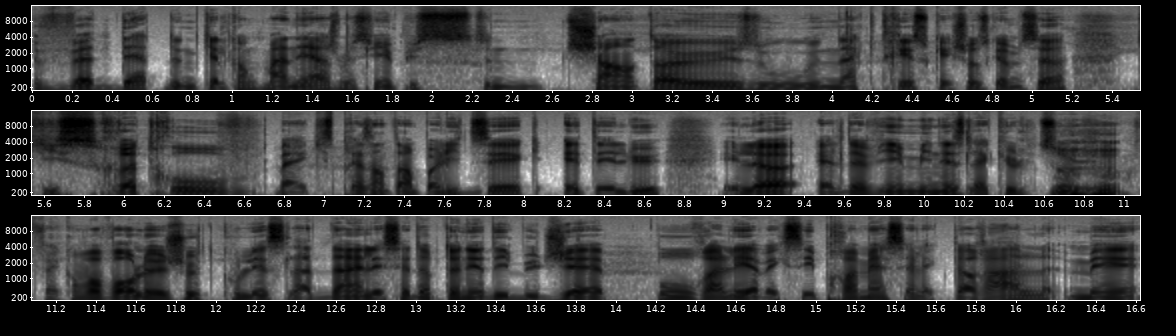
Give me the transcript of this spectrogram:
vedette d'une quelconque manière. Je me souviens plus si c'est une chanteuse ou une actrice ou quelque chose comme ça qui se retrouve, ben, qui se présente en politique, est élue. Et là, elle devient ministre de la Culture. Mhm. Fait qu'on va voir le jeu de coulisses là-dedans. Elle essaie d'obtenir des budgets pour aller avec ses promesses électorales. Mais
